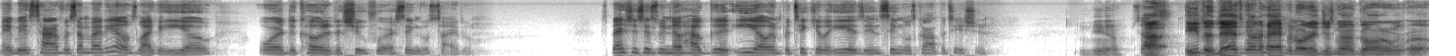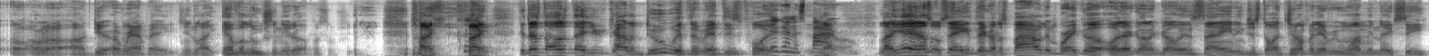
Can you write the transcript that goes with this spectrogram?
Maybe it's time for somebody else, like a Iyo or a Dakota, to shoot for a singles title especially since we know how good Iyo in particular is in singles competition. Yeah. So I, either that's gonna happen or they're just gonna go on a, uh, on a, a, deer- a rampage and like evolution it up or some shit. like, Could. like, cause that's the only thing you can kind of do with them at this point. They're gonna It's like- spiral. Like, yeah, that's what I'm saying. Either they're gonna spiral and break up, or they're gonna go insane and just start jumping every woman they see.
